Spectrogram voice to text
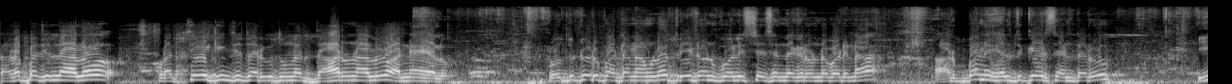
కడప జిల్లాలో ప్రత్యేకించి జరుగుతున్న దారుణాలు అన్యాయాలు. ప్రొద్దుటూరు పట్టణంలో త్రీ టౌన్ పోలీస్ స్టేషన్ దగ్గర ఉండబడిన అర్బన్ హెల్త్ కేర్ సెంటరు. ఈ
